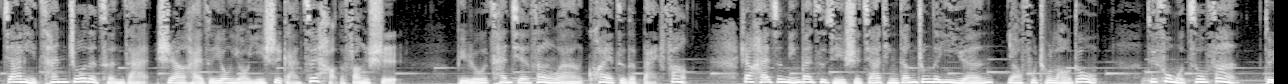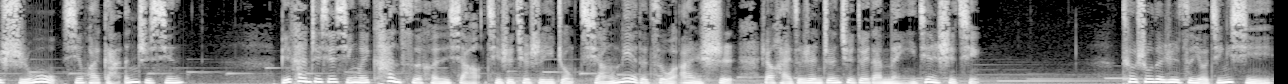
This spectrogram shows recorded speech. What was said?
家里餐桌的存在是让孩子拥有仪式感最好的方式，比如餐前饭碗、筷子的摆放，让孩子明白自己是家庭当中的一员，要付出劳动，对父母做饭、对食物心怀感恩之心。别看这些行为看似很小，其实却是一种强烈的自我暗示，让孩子认真去对待每一件事情。特殊的日子有惊喜，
